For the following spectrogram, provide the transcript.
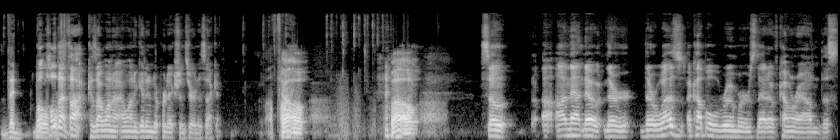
the well, hold that thought because I want to I want to get into predictions here in a second. Uh oh. Uh oh. so uh, on that note, there there was a couple rumors that have come around this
